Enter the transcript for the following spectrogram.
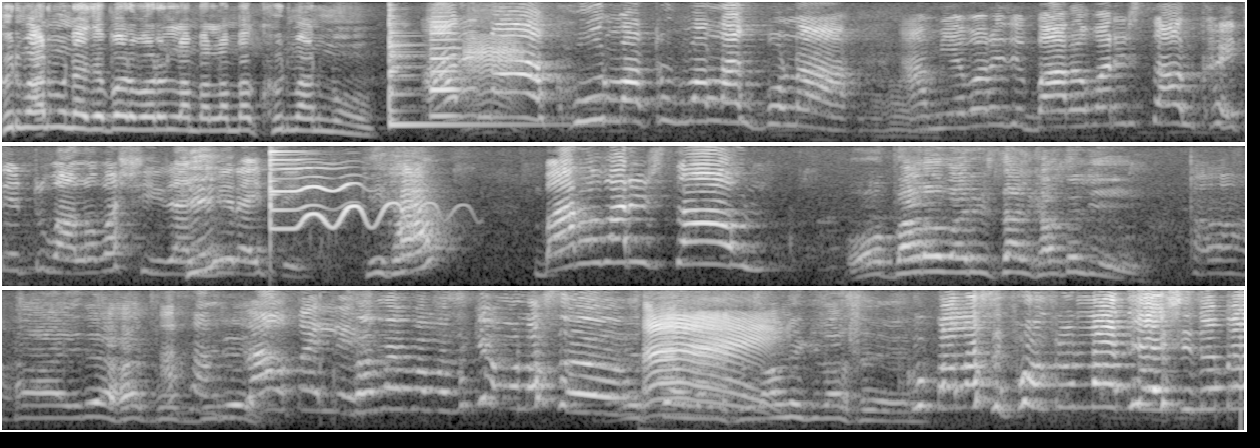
খুর মারমু না যে বড় বড় লম্বা লম্বা খুর মারমু আরে না খুর মাটুর মা লাগবো না। আমি আবার ওই যে বারো বারের চাউল খাইতে একটু ভালোবাসি রাত কি? বেরাইতে কি খা বারো বারের চাউল। ও বারো বারের চাল খাও তুলি হ্যাঁ। হাই রে হাই আচ্ছা বুদ্ধি রে তাইলে। জামাই বাবা কেমন আছো? অনেক ভালো আছে। খুব ভালো আছে ফোন না দিয়ে আইছি দেবে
